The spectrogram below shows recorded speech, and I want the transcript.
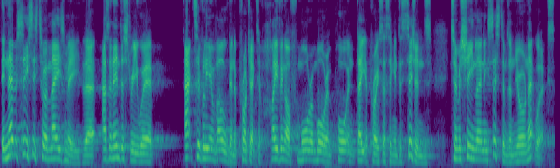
It never ceases to amaze me that as an industry, we're actively involved in a project of hiving off more and more important data processing and decisions to machine learning systems and neural networks.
